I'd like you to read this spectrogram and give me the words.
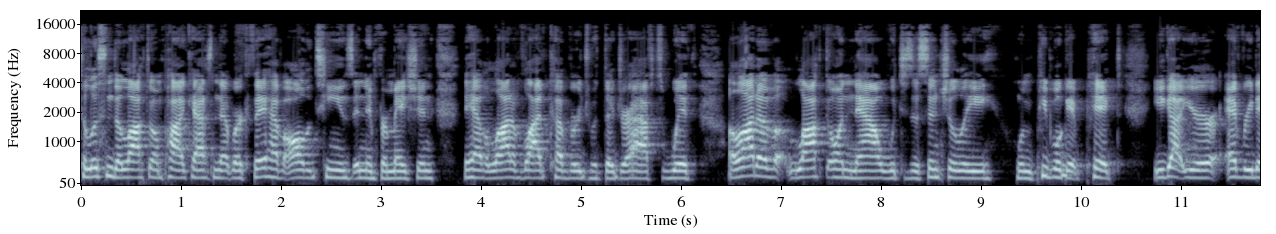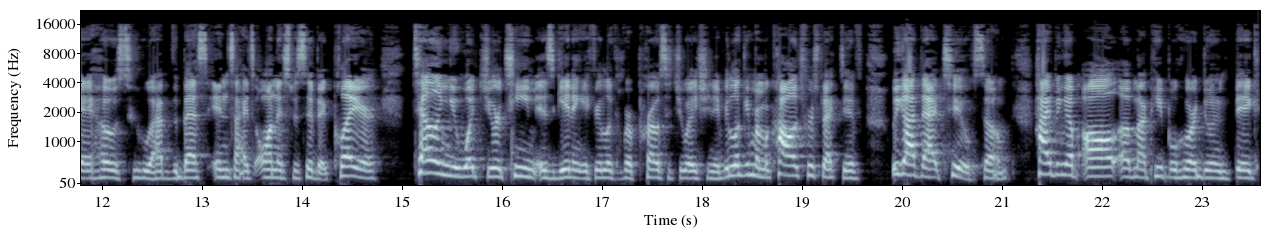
to listen to Locked On Podcast Network. They have all the teams and information. They have a lot of live coverage with their drafts, with a lot of Locked On Now, which is essentially when people get picked, you got your everyday hosts who have the best insights on a specific player telling you what your team is getting if you're looking for pro situation. If you're looking from a college perspective, we got that too. So, hyping up all of my people who are doing big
